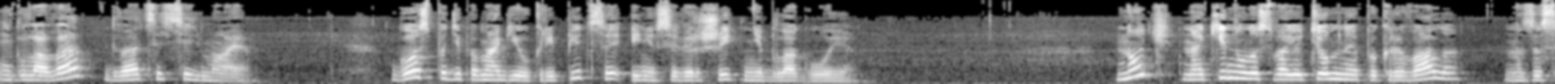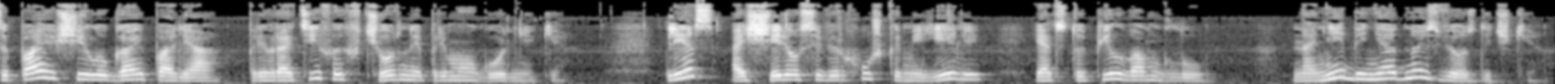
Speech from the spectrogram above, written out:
Глава 27. Господи, помоги укрепиться и не совершить неблагое. Ночь накинула свое темное покрывало на засыпающие луга и поля, превратив их в черные прямоугольники. Лес ощерился верхушками елей и отступил во мглу. На небе ни одной звездочки —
